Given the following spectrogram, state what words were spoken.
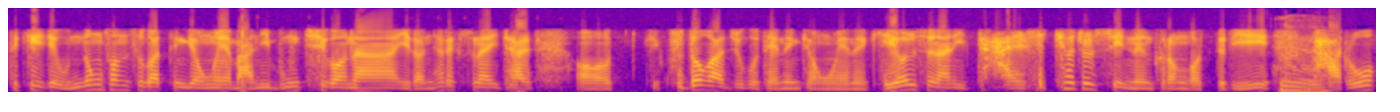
특히 이제 운동 선수 같은 경우에 많이 뭉치거나 이런 혈액 순환이 잘 어, 굳어가지고 되는 경우에는 기혈 순환이 잘 시켜줄 수 있는 그런 것들이 네. 바로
